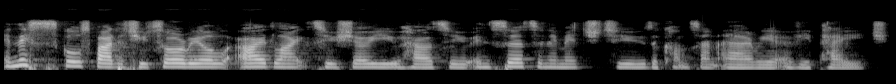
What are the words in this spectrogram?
In this School Spider tutorial, I'd like to show you how to insert an image to the content area of your page.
